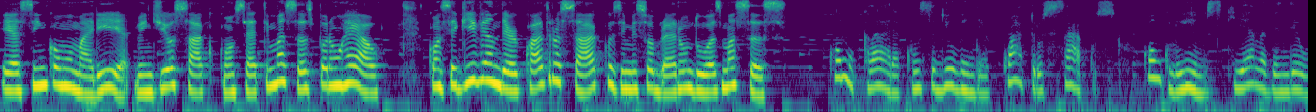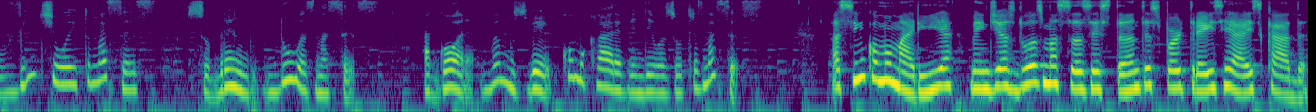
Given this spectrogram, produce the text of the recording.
e assim como Maria, vendi o saco com sete maçãs por um real. Consegui vender quatro sacos e me sobraram duas maçãs. Como Clara conseguiu vender quatro sacos, concluímos que ela vendeu 28 maçãs, sobrando duas maçãs. Agora vamos ver como Clara vendeu as outras maçãs. Assim como Maria, vendi as duas maçãs restantes por três reais cada.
